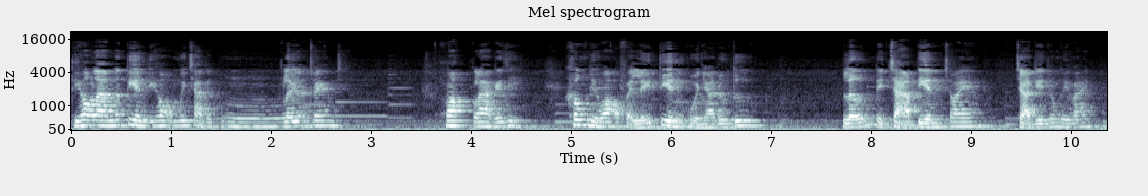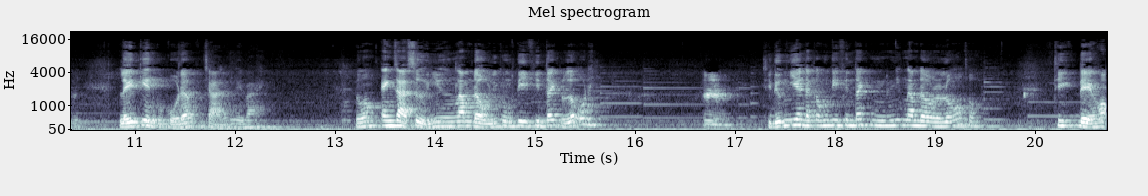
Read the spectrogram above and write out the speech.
thì họ làm ra tiền thì họ mới trả được ừ, lợi nhuận cho em chứ. hoặc là cái gì không thì họ phải lấy tiền của nhà đầu tư lớn để trả tiền cho em trả tiền cho người vay lấy tiền của cổ đông trả cho người vay đúng không anh giả sử như năm đầu những công ty fintech lỗ đi ừ. thì đương nhiên là công ty fintech những năm đầu là lỗ thôi thì để họ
